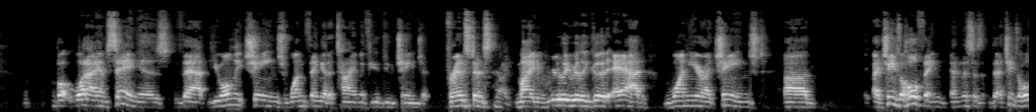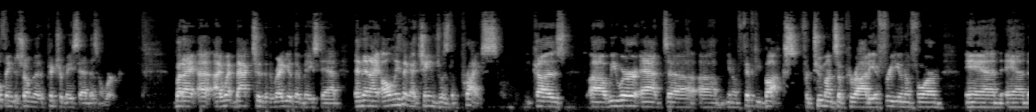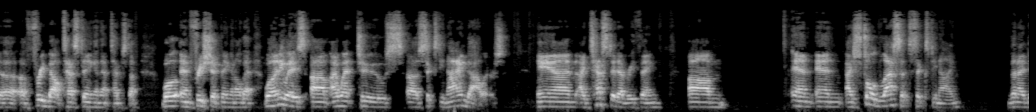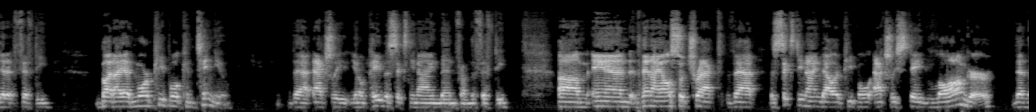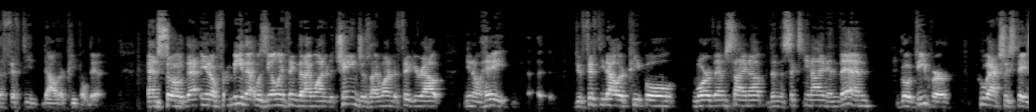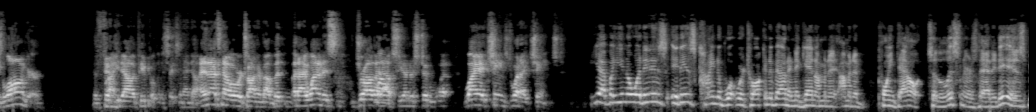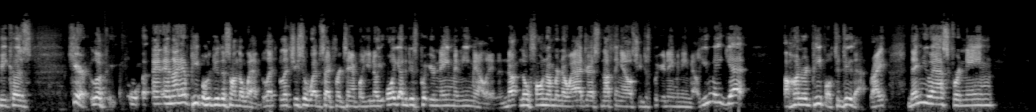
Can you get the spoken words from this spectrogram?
But what I am saying is that you only change one thing at a time if you do change it. For instance, right. my really really good ad one year I changed. Uh, I changed the whole thing, and this is I changed the whole thing to show them that a picture based ad doesn't work. But I, I, I went back to the regular based ad, and then I only thing I changed was the price because uh, we were at uh, um, you know fifty bucks for two months of karate, a free uniform, and and a, free belt testing and that type of stuff. Well, and free shipping and all that. Well, anyways, um, I went to uh, sixty nine dollars, and I tested everything, um, and and I sold less at sixty nine than I did at fifty, but I had more people continue that actually you know paid the sixty nine than from the fifty. Um, and then I also tracked that the $69 people actually stayed longer than the $50 people did. And so that, you know, for me, that was the only thing that I wanted to change is I wanted to figure out, you know, hey, do $50 people, more of them sign up than the 69 and then go deeper, who actually stays longer? The $50 right. people to the $69. And that's not what we're talking about. But, but I wanted to draw that well, out so you understood what, why I changed what I changed. Yeah, but you know what? It is it is kind of what we're talking about. And again, I'm gonna I'm gonna point out to the listeners that it is because here, look, and, and I have people who do this on the web. Let, let's use a website, for example. You know, all you got to do is put your name and email in, and no, no phone number, no address, nothing else. You just put your name and email. You may get a hundred people to do that, right? Then you ask for name,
